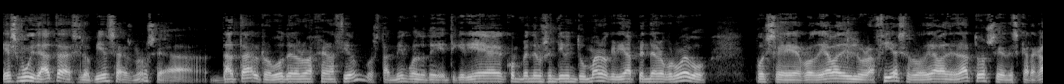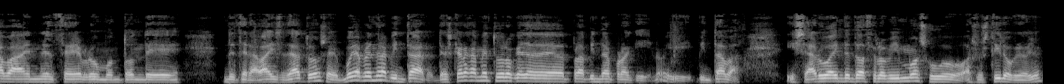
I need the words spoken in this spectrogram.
es muy data, si lo piensas, ¿no? O sea, data, el robot de la nueva generación, pues también cuando te, quería comprender un sentimiento humano, quería aprender algo nuevo, pues se rodeaba de bibliografía, se rodeaba de datos, se descargaba en el cerebro un montón de, de terabytes de datos. Eh, voy a aprender a pintar, descárgame todo lo que haya para pintar por aquí, ¿no? Y pintaba. Y Saru ha intentado hacer lo mismo a su, a su estilo, creo yo.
